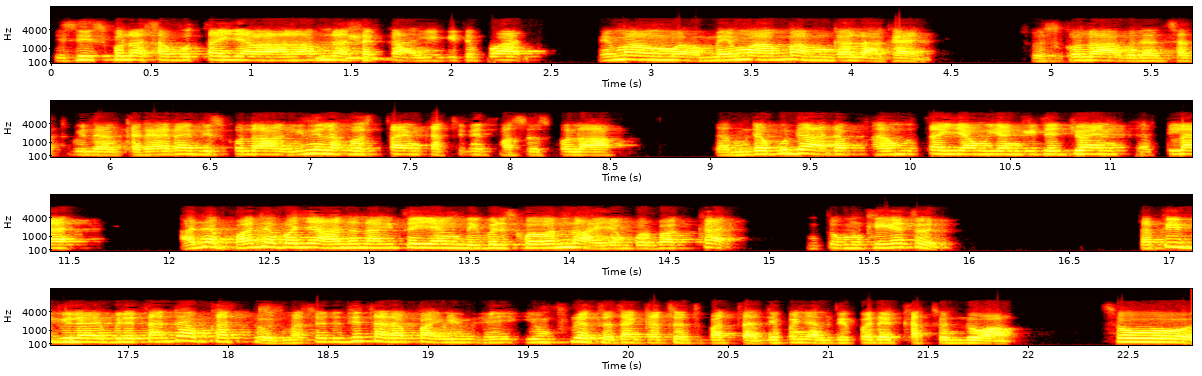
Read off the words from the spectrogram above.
Isi sekolah sambutan yang Alhamdulillah cakap yang kita buat Memang memang amat menggalakkan. So sekolah dan satu bila kadang-kadang di sekolah Inilah first time cartoonist masuk sekolah. Dan budak-budak ada sambutan yang yang kita join ke kelas. Ada pada banyak anak-anak kita yang daripada sekolah rendah Yang berbakat untuk mungkin kartun. Tapi bila bila tak ada kartun, maksudnya dia tak dapat influence tentang kartun tempatan. Dia banyak lebih pada kartun doang. So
